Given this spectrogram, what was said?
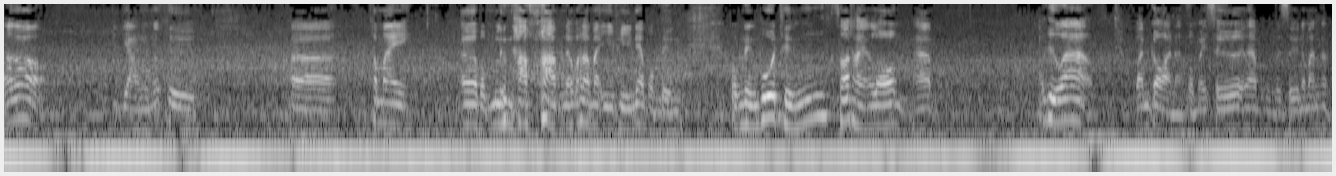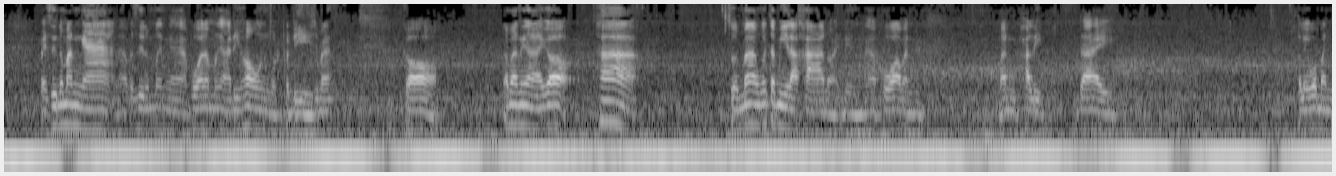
แล้วก็ อีกอย่างหนึ่งก็คือ เอ่อทำไม เออผมลืมท้าความนะว่าทำไม EP เนี่ยผมถึง ผมถึงพูดถึงซอสหอยางรมครับ ก็คือว่าวันก่อนอะผมไปซื้อนะผมไปซื้อน้ำมัน ไปซื้อน้ำมันงานะไปซื้อน้ำมันงาเพราะว่าน้ำมันงาที่ห้องหมดพอดีใช่ไหมก็น้ำมันงาก็ถ้าส่วนมากก็จะมีราคาหน่อยหนึ่งนะเพราะว่ามันมันผลิตได้ เขาเรียกว่ามัน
